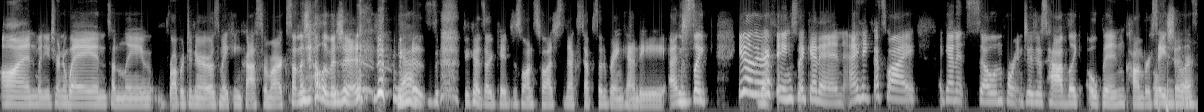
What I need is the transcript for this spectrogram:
on when you turn away and suddenly Robert De Niro is making crass remarks on the television Yeah. because, because our kid just wants to watch the next episode of Brain Candy. And just like, you know, there Yeah. are things that get in. I think that's why, again, it's so important to just have like open conversations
